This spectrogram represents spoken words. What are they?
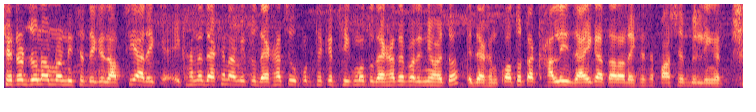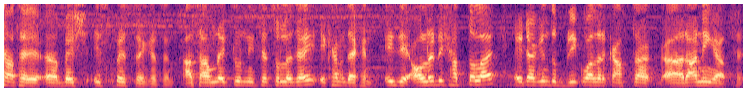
সেটার জন্য আমরা নিচে দিকে যাচ্ছি। আর এখানে দেখেন আমি একটু দেখাচ্ছি উপর থেকে ঠিক মতো দেখাতে পারিনি হয়তো। এই দেখেন কতটা খালি জায়গা তারা রেখেছে পাশের বিল্ডিং এর সাথে বেশ স্পেস রেখেছেন। আচ্ছা আমরা একটু নিচে চলে যাই। এখানে দেখেন এই যে অলরেডি সাততলায় এটা কিন্তু ব্রিক ওয়ালের কাজটা রানিং আছে।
